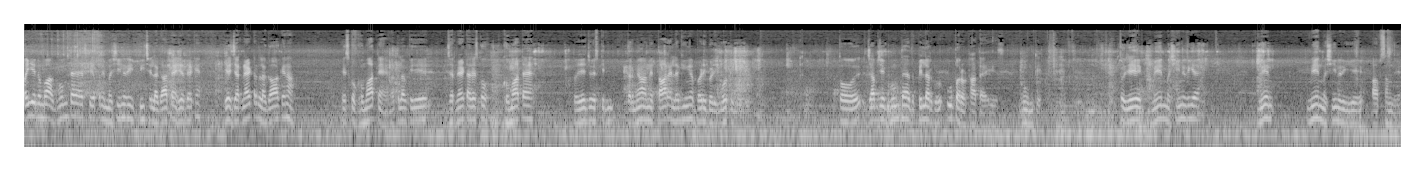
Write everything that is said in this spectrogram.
पहिए नुमा घूमता है, इसकी अपनी मशीनरी पीछे लगाते हैं, ये देखें, ये जनरेटर लगा के ना, इसको घुमाते हैं। मतलब कि ये जनरेटर इसको घुमाता है। तो ये जो इसके दरमियान में तारें लगी हुई हैं बड़ी बड़ी मोटी मोटी तो जब ये घूमता है तो पिलर को ऊपर उठाता है ये घूम के। तो ये एक मेन मशीनरी है। मेन मेन मशीनरी ये आप समझें।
